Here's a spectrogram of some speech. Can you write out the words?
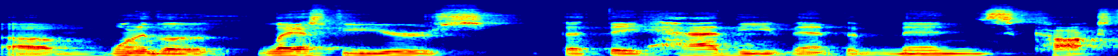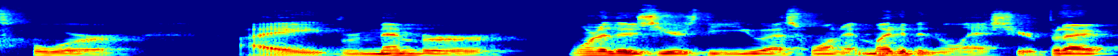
um, one of the last few years that they had the event, the men's Coxed Four. I remember one of those years the U.S. won. It might have been the last year, but I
